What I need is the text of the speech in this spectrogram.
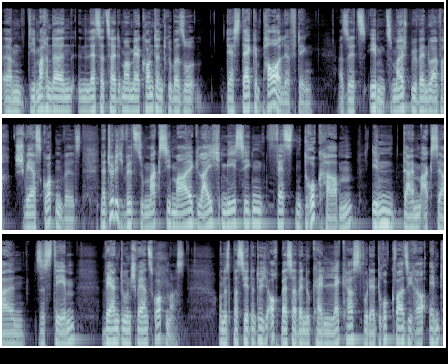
ähm, die machen da in, in letzter Zeit immer mehr Content drüber, so der Stack im Powerlifting. Also jetzt eben zum Beispiel, wenn du einfach schwer squatten willst. Natürlich willst du maximal gleichmäßigen, festen Druck haben in deinem axialen System, während du einen schweren Squat machst. Und es passiert natürlich auch besser, wenn du kein Leck hast, wo der Druck quasi ent,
